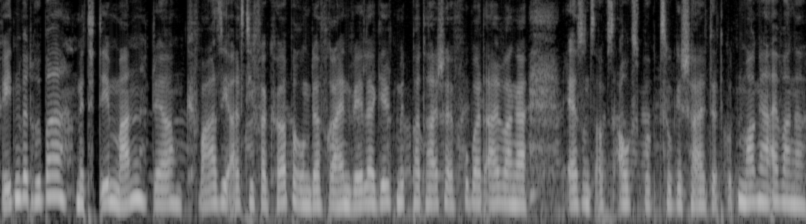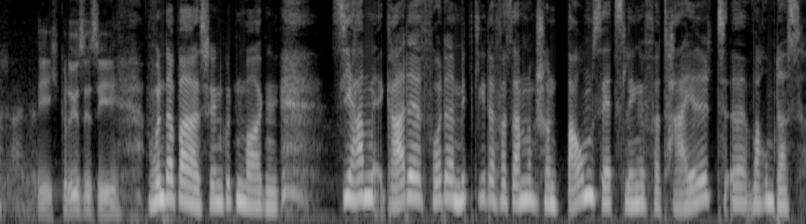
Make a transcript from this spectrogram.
Reden wir drüber mit dem Mann, der quasi als die Verkörperung der Freien Wähler gilt, mit Parteichef Hubert Aiwanger. Er ist uns aus Augsburg zugeschaltet. Guten Morgen, Herr Aiwanger. Ich grüße Sie. Wunderbar, schönen guten Morgen. Sie haben gerade vor der Mitgliederversammlung schon Baumsetzlinge verteilt. Äh, warum das?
